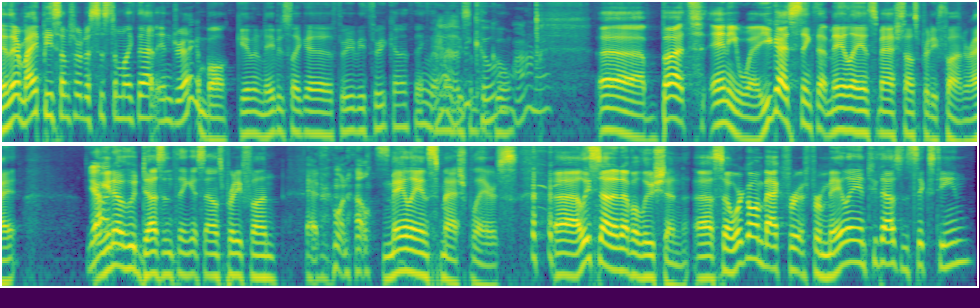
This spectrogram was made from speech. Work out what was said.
And there might be some sort of system like that in Dragon Ball. Given maybe it's like a three v three kind of thing. That yeah, might be that'd be something cool. cool. I don't know. Uh, but anyway, you guys think that Melee and Smash sounds pretty fun, right? Yeah, Well, you know who doesn't think it sounds pretty fun? everyone else. Melee and Smash players. uh, at least not at Evolution. Uh, so we're going back for for Melee in 2016.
